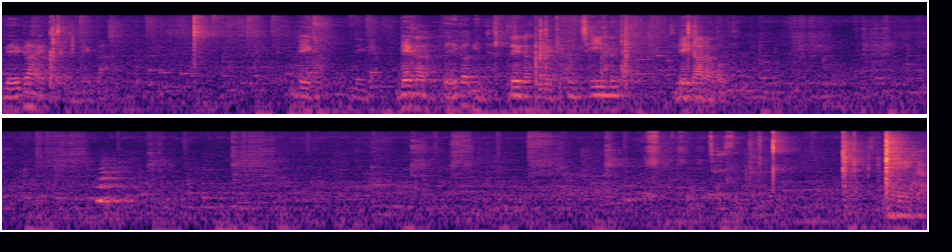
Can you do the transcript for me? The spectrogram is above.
내가 할까 내가 내가 내가 내가 괜찮아 내가 그럼 제이는 내가라고. 하지. 잘 쓴다. 내가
